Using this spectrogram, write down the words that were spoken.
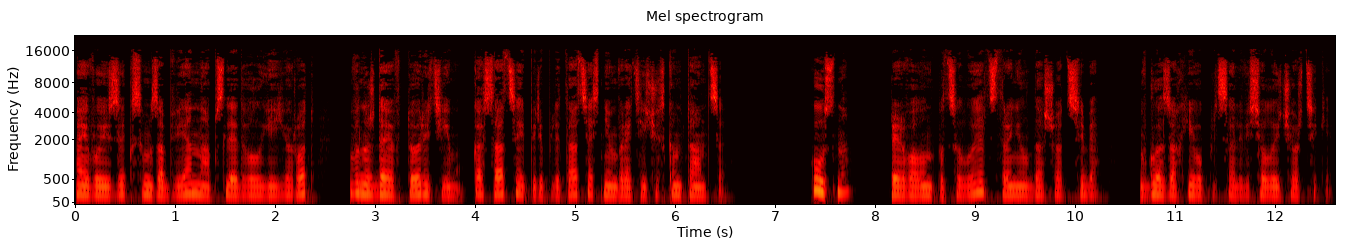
А его язык самозабвенно обследовал ее рот, вынуждая вторить ему, касаться и переплетаться с ним в эротическом танце. «Вкусно!» — прервал он поцелуй и отстранил Дашу от себя. В глазах его плясали веселые чертики,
